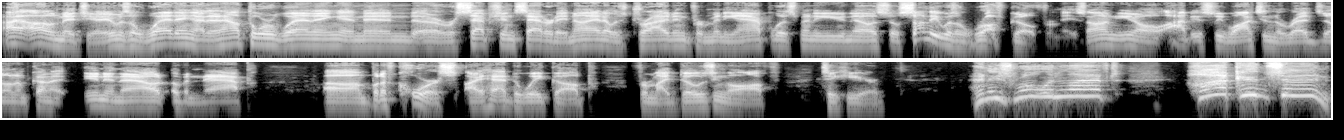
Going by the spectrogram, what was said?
I, will admit you, it was a wedding. Had an outdoor wedding and then a reception Saturday night. I was driving from Minneapolis, many of you know. So Sunday was a rough go for me. So I'm, you know, obviously watching the red zone. I'm kind of in and out of a nap. Um, but of course, I had to wake up for my dozing off to hear. And he's rolling left. Hockenson,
